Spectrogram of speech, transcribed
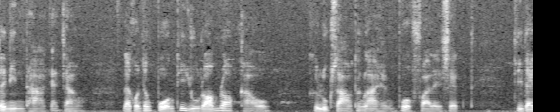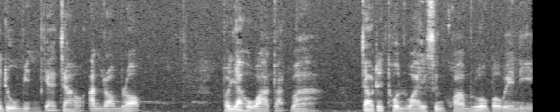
ได้นินทาแก่เจ้า และคนทั้งปวงที่อยู่ล้อมรอบเขา คือลูกสาวทั้งหลายแห่งพวกฟาเลเซตที่ได้ดูหมิ่นแก่เจ้าอันล้อมรอบ พระยะโฮวาตรัสว่า เจ้าได้ทนไว้ซึ่งความร่วงประเวณี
